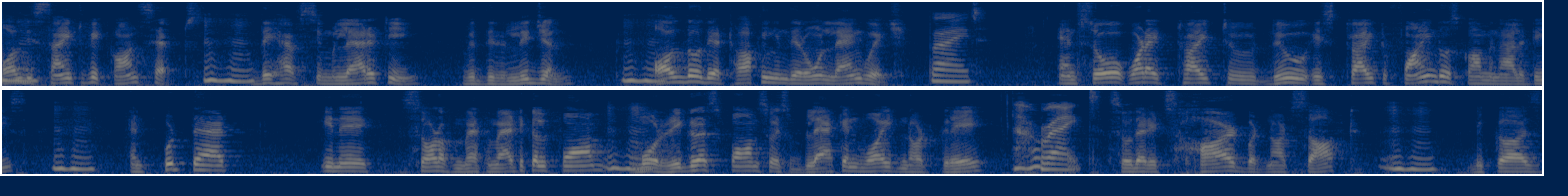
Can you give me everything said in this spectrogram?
all the mm-hmm. scientific concepts, mm-hmm. they have similarity with the religion, mm-hmm. although they're talking in their own language. Right. And so what I try to do is try to find those commonalities and put that in a sort of mathematical form, more rigorous form, so it's black and white, not gray, right. so that it's hard but not soft. Because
